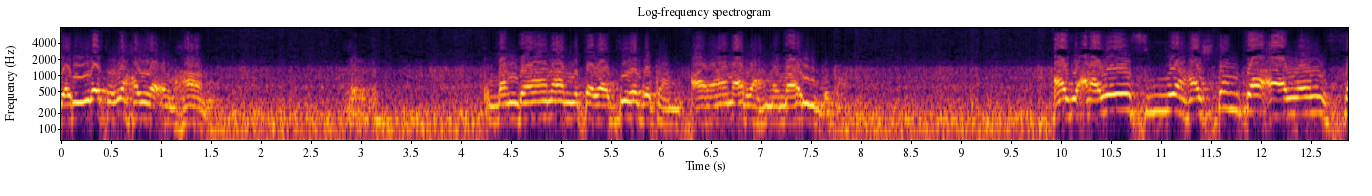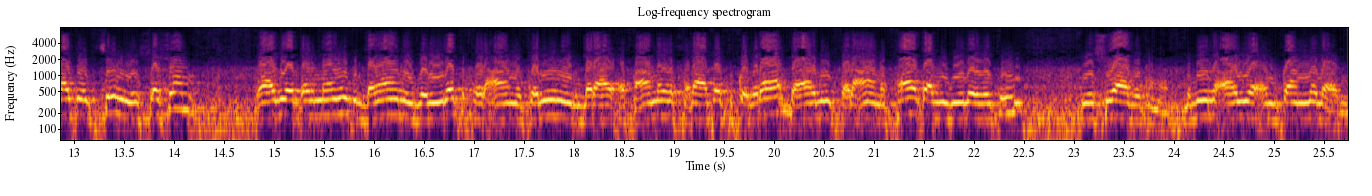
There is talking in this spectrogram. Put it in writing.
ضرورت وحی الہام بندیانا متوجہ بکن آیانا رحممائی بکن. از آیه سی هشتم تا آیه صد و چل ششم واجه فرمائے کہ بیان ضرورت قرآن کریم برای اقامه خلافت کبرا داری قرآن پاک ابو جیلے ہوتی یہ شوا بکنا بدین آیه امکان نداری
